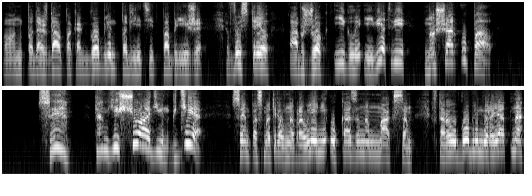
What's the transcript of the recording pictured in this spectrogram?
Он подождал, пока гоблин подлетит поближе. Выстрел обжег иглы и ветви, но шар упал. «Сэм, там еще один! Где?» Сэм посмотрел в направлении, указанном Максом. Второй гоблин, вероятно,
